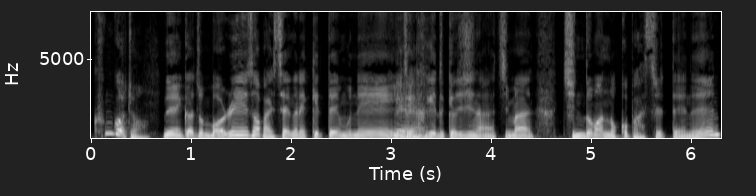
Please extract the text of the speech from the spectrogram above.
큰 거죠. 네, 그러니까 좀 멀리서 발생을 했기 때문에 이제 예. 크게 느껴지진 않았지만 진도만 놓고 봤을 때는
